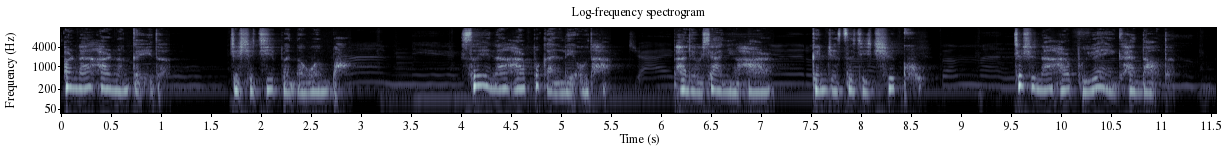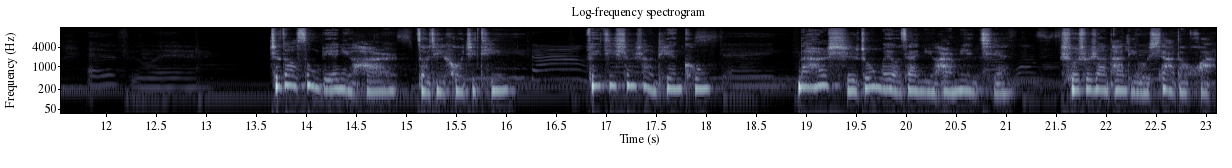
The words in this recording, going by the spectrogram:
而男孩能给的只是基本的温饱，所以男孩不敢留她，怕留下女孩跟着自己吃苦。这是男孩不愿意看到的。直到送别女孩走进候机厅，飞机升上天空，男孩始终没有在女孩面前说出让她留下的话，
